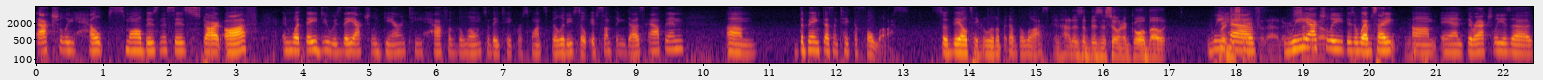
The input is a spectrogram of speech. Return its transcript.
actually helps small businesses start off. And what they do is they actually guarantee half of the loan, so they take responsibility. So if something does happen, um, the bank doesn't take the full loss. So they'll take a Mhm. little bit of the loss. And how does a business owner go about We registering have, for that? We signing up? actually, there's a website, Mhm. um, and there actually is a,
